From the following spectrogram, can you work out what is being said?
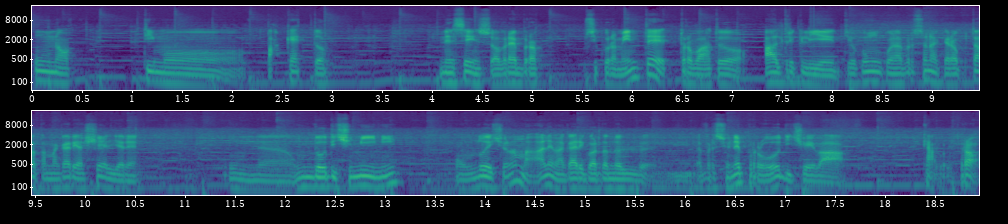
un ottimo pacchetto. Nel senso, avrebbero sicuramente trovato altri clienti o comunque una persona che era optata magari a scegliere un, eh, un 12 mini o un 12 normale, magari guardando il, la versione Pro diceva cavolo, però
